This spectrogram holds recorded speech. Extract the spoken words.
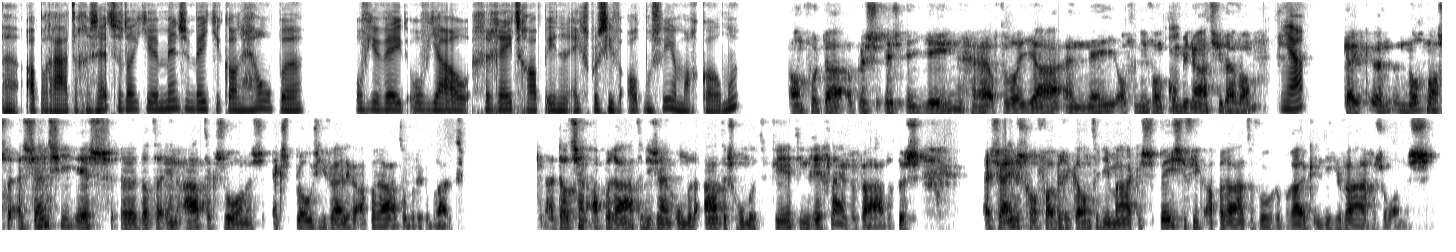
uh, apparaten gezet, zodat je mensen een beetje kan helpen of je weet of jouw gereedschap in een explosieve atmosfeer mag komen? Antwoord daarop is, is jeen, hè, oftewel ja en nee, of in ieder geval een combinatie daarvan. Ja. Kijk, nogmaals, de essentie is uh, dat er in ATEX-zones explosieveilige apparaten worden gebruikt. Nou, dat zijn apparaten die zijn onder de ATEX 114 richtlijn vervaardigd. Dus er zijn dus gewoon fabrikanten die maken specifiek apparaten voor gebruik in die gevarenzones.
